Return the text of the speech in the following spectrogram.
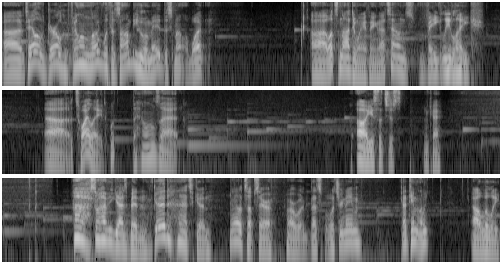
Uh, the tale of a girl who fell in love with a zombie who made the smell- what? Uh, let's not do anything. That sounds vaguely like, uh, Twilight. What the hell is that? Oh, I guess that's just, okay. so how have you guys been? Good? That's good. What's up, Sarah? Or what, that's, what's your name? God damn it, let me, oh, Lily.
